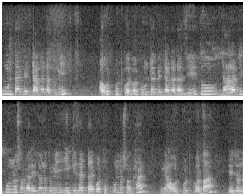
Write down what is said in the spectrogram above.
কোন টাইপের ডাটাটা তুমি আউটপুট করবা? কোন টাইপের ডাটাটা? যেহেতু ধারাটি পূর্ণ সংখ্যার এই জন্য তুমি ইন্টিজার টাইপ অর্থাৎ পূর্ণ সংখ্যা তুমি আউটপুট করবা। এই জন্য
